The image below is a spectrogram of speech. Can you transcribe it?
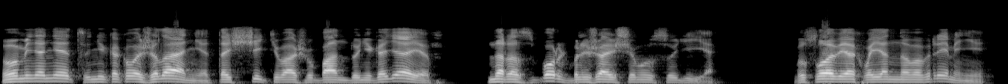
у меня нет никакого желания тащить вашу банду негодяев на разбор к ближайшему судье. В условиях военного времени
